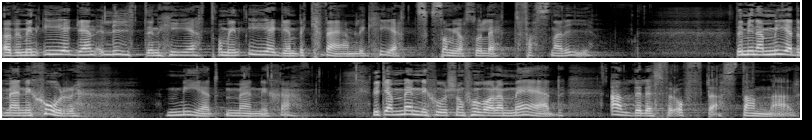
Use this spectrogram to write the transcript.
över min egen litenhet och min egen bekvämlighet som jag så lätt fastnar i. Det är mina medmänniskor, medmänniska, vilka människor som får vara med alldeles för ofta stannar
